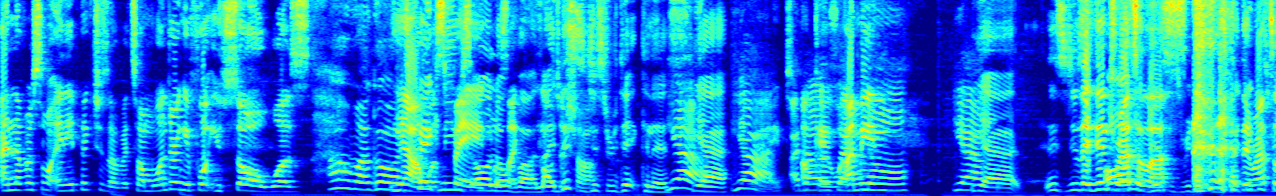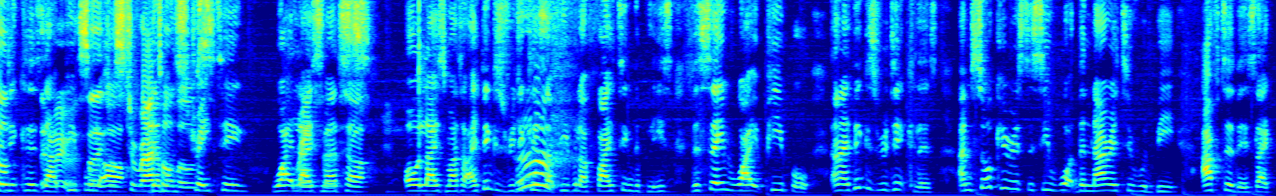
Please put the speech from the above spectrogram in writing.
I never saw any pictures of it, so I'm wondering if what you saw was. Oh my god! Yeah, fake was news fake, all was, over. like, Like, this is just ridiculous. Yeah. yeah, Yeah. Right. And I Okay, well, like, I mean- no. Yeah. yeah. It's just They didn't all rattle of this us. is ridiculous. They think rattled- it's ridiculous that so people it's are just to rattle those demonstrating white lives matter. All lives matter. I think it's ridiculous that people are fighting the police, the same white people, and I think it's ridiculous. I'm so curious to see what the narrative would be after this. Like,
